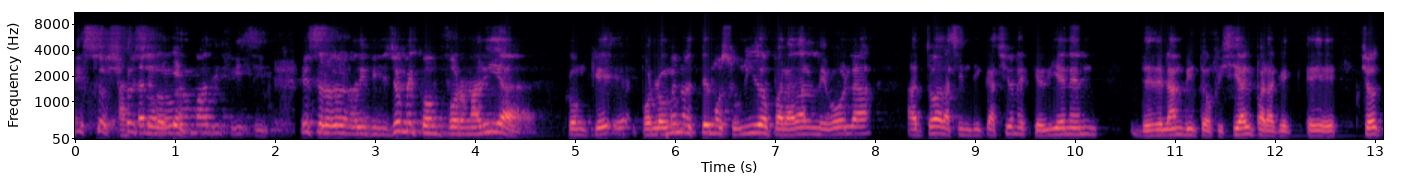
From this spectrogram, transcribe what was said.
eso yo lo veo más difícil. Eso lo veo más difícil. Yo me conformaría con que eh, por lo menos estemos unidos para darle bola a todas las indicaciones que vienen desde el ámbito oficial para que eh, yo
